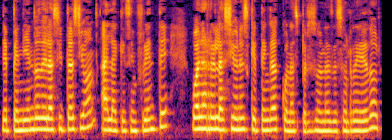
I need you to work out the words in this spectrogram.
dependiendo de la situación a la que se enfrente o a las relaciones que tenga con las personas de su alrededor.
